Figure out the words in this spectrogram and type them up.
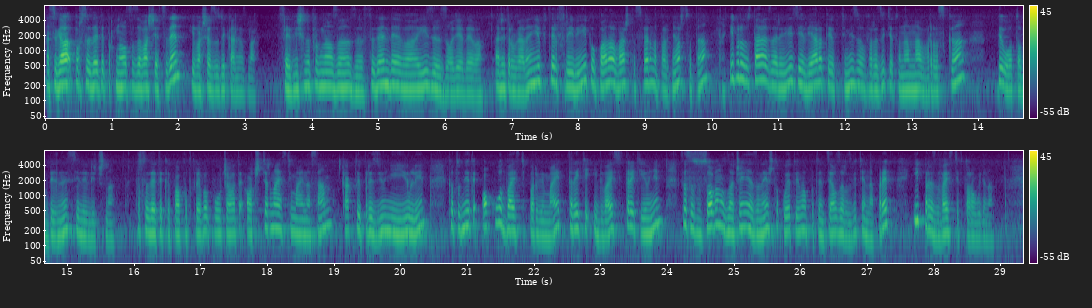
А сега проследете прогнозата за вашия седент и вашия зодиакален знак. Седмична прогноза за Седен Дева и за Зодия Дева. Ретрограден Юпитер в Риби попада в вашата сфера на партньорствата и предоставя за ревизия вярата и оптимизъм в развитието на една връзка, било то бизнес или лична. Проследете каква подкрепа получавате от 14 май насам, както и през юни и юли, като дните около 21 май, 3 и 23 юни са с особено значение за нещо, което има потенциал за развитие напред и през 22 година.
